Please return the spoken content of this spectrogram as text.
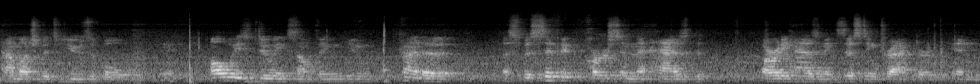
how much of it's usable. Always doing something, you know, kind of a specific person that has the, already has an existing tractor and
